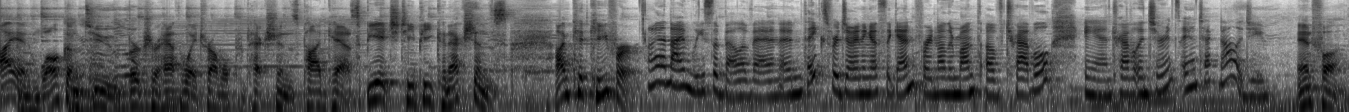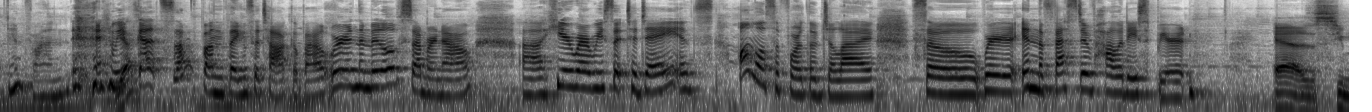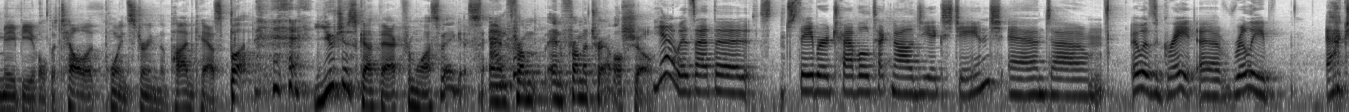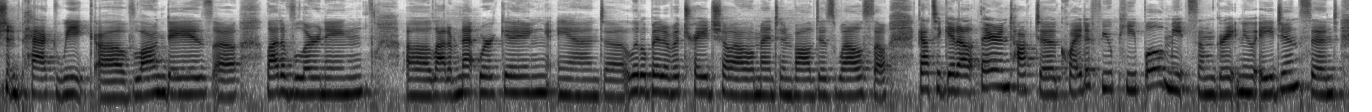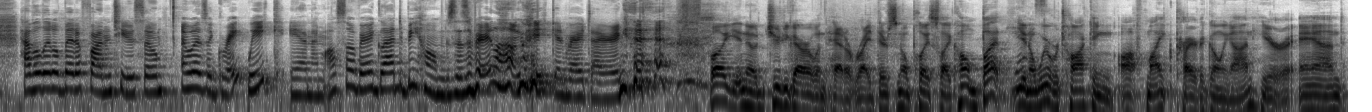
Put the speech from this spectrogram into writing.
Hi, and welcome to Berkshire Hathaway Travel Protections podcast, BHTP Connections. I'm Kit Kiefer. And I'm Lisa Belavan, and thanks for joining us again for another month of travel and travel insurance and technology. And fun. And fun. and we've Yes. got some fun things to talk about. We're in the middle of summer now. Uh, here where we sit today, it's almost the 4th of July, so we're in the festive holiday spirit. As you may be able to tell at points during the podcast, but you just got back from Las Vegas and from and from a travel show. Yeah, I was at the Sabre Travel Technology Exchange, and um, it was great. A really action-packed week of long days, a lot of learning, a lot of networking, and a little bit of a trade show element involved as well. So, got to get out there and talk to quite a few people, meet some great new agents, and have a little bit of fun too. So, it was a great week, and I'm also very glad to be home because it's a very long week and very tiring. Well, you know, Judy Garland had it right. There's no place like home. But, you know, we were talking off mic prior to going on here, and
